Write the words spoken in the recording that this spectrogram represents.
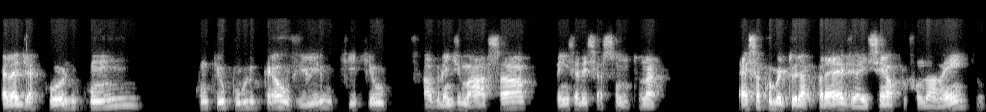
ela é de acordo com, com o que o público quer ouvir, o que, que o, a grande massa pensa desse assunto, né? essa cobertura prévia e sem aprofundamento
